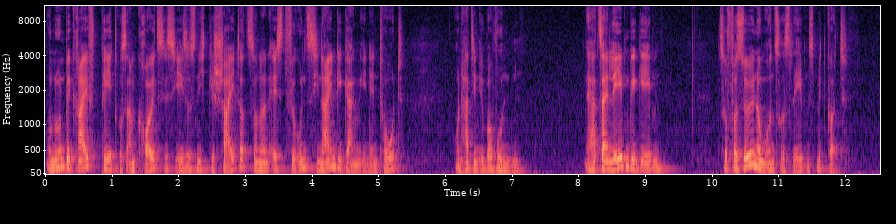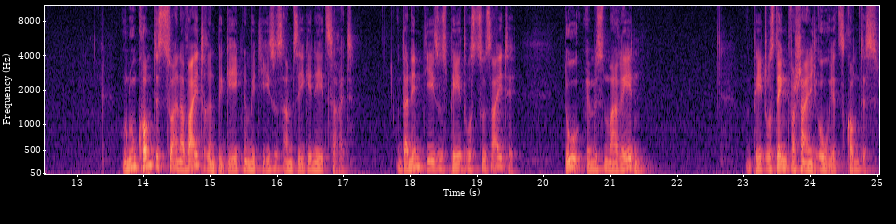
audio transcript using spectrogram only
Und nun begreift Petrus, am Kreuz ist Jesus nicht gescheitert, sondern er ist für uns hineingegangen in den Tod und hat ihn überwunden. Er hat sein Leben gegeben zur Versöhnung unseres Lebens mit Gott. Und nun kommt es zu einer weiteren Begegnung mit Jesus am See Genezareth. Und da nimmt Jesus Petrus zur Seite. Du, wir müssen mal reden. Und Petrus denkt wahrscheinlich, oh, jetzt kommt es.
